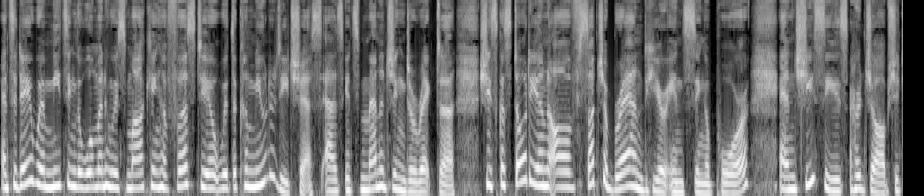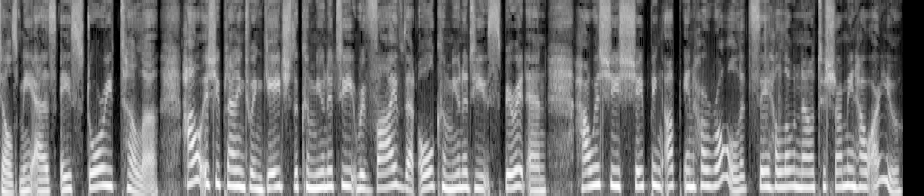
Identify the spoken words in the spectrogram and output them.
And today we're meeting the woman who is marking her first year with the Community Chest as its managing director. She's custodian of such a brand here in Singapore. And she sees her job, she tells me, as a storyteller. How is she planning to engage the community, revive that old community spirit, and how is she shaping up in her role? Let's say hello now to Charmaine. How are you?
